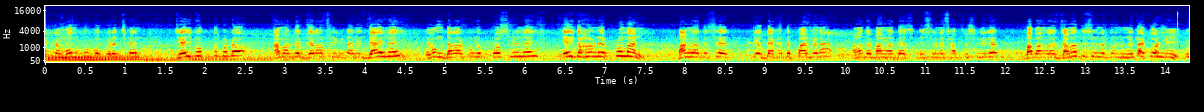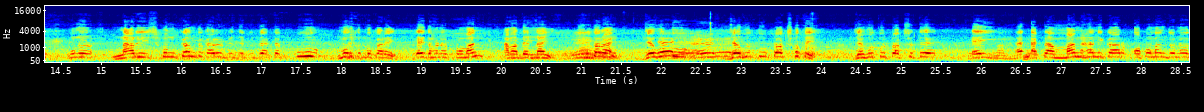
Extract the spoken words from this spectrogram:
একটা মন্তব্য করেছেন, যেই বক্তব্যটা আমাদের জেলা সেক্রেটারি দেয় নাই এবং দেওয়ার কোনো প্রশ্ন নেই। এই ধরনের প্রমাণ বাংলাদেশের কেউ দেখাতে পারবে না। আমাদের বাংলাদেশ ইসলামী ছাত্র শিবিরের বা বাংলাদেশ জামাত ইসলামের কোনো নেতাকর্মী, কোনো নারী সংক্রান্ত কারোর বিরুদ্ধে কিন্তু একটা কু মন্তব্য করে। এই ধরনের প্রমাণ আমাদের নাই। সুতরাং যেহেতু যেহেতু টকশোতে যেহেতু টকশোতে এই একটা মানহানিকর অপমানজনক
